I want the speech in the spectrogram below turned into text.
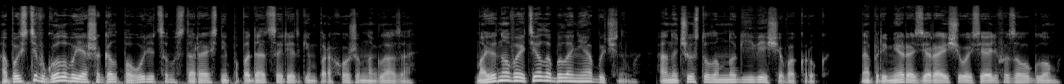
Опустив голову, я шагал по улицам, стараясь не попадаться редким прохожим на глаза. Мое новое тело было необычным. Оно чувствовало многие вещи вокруг. Например, озирающегося эльфа за углом.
